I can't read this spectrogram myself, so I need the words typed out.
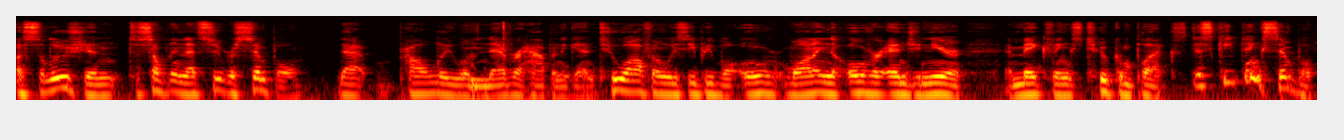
a solution to something that's super simple that probably will never happen again. Too often we see people over wanting to over-engineer and make things too complex. Just keep things simple.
